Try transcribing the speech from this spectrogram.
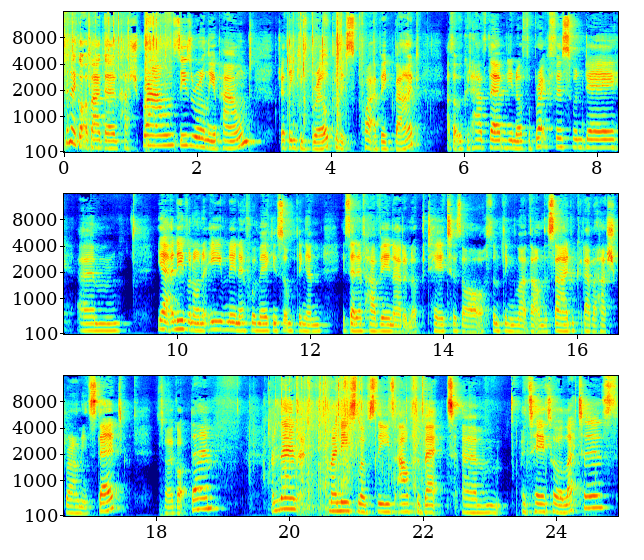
Then I got a bag of hash browns. These were only a pound, which I think is brilliant because it's quite a big bag. I thought we could have them, you know, for breakfast one day. Um, yeah, and even on an evening if we're making something and instead of having, I don't know, potatoes or something like that on the side, we could have a hash brown instead. So I got them. And then my niece loves these alphabet um, potato letters.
